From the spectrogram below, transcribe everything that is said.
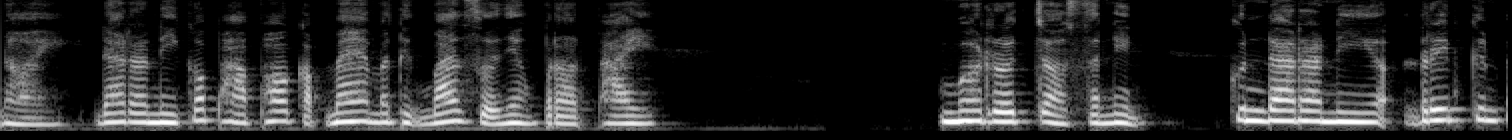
หน่อย ดารณีก็พาพ่อกับแม่มาถึงบ้านสวนอย่างปลอดภัย เมื่อรถจอดสนิท คุณดารณีรีบขึ้นไป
